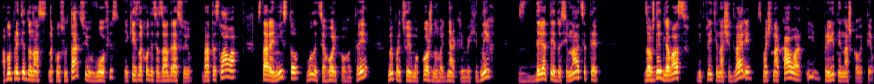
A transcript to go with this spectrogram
або прийти до нас на консультацію в офіс, який знаходиться за адресою Братислава, Старе місто, вулиця Горького, 3. Ми працюємо кожного дня, крім вихідних, з 9 до 17. Завжди для вас відкриті наші двері, смачна кава і привітний наш колектив.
